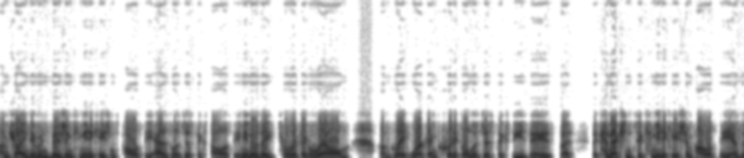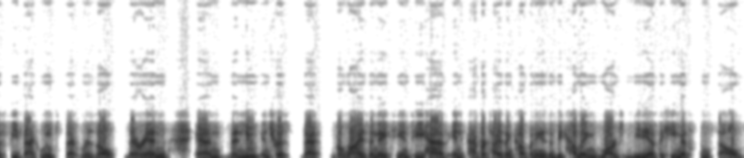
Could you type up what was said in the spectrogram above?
I'm trying to envision communications policy as logistics policy. I mean, there's a terrific realm of great work on critical logistics these days, but the connection to communication policy and the feedback loops that result therein and the new interest that Verizon AT&T have in advertising companies and becoming large media behemoths themselves.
